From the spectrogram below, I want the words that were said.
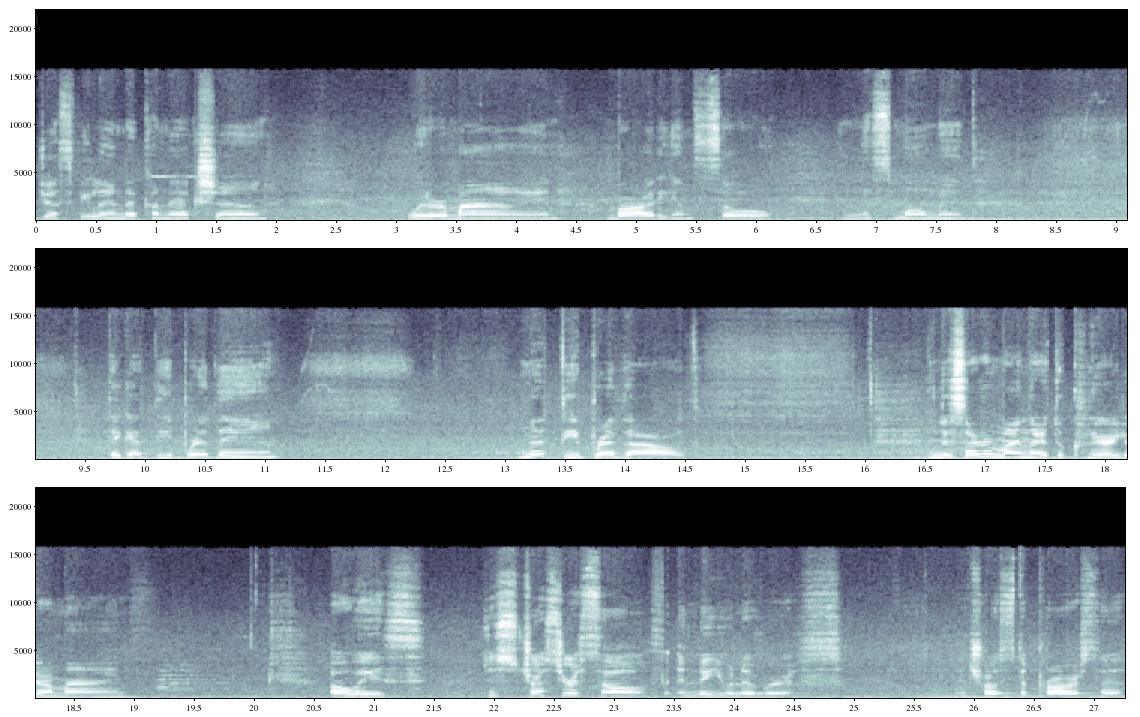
just feeling the connection with our mind, body, and soul in this moment. Take a deep breath in and a deep breath out. And just a reminder to clear your mind. Always just trust yourself in the universe and trust the process.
